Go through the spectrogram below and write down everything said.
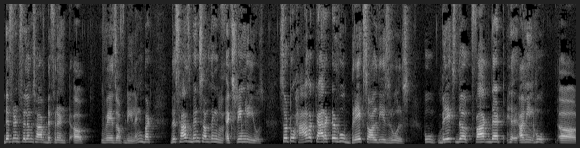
different films have different uh, ways of dealing but this has been something extremely used. So to have a character who breaks all these rules who breaks the fact that i mean who uh,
